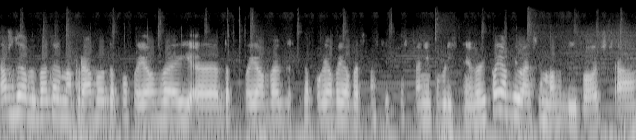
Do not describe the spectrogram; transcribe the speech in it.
każdy obywatel ma prawo do pokojowej, e, do pokojowej, do pokojowej obecności w przestrzeni publicznej. Jeżeli pojawiła się możliwość, a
